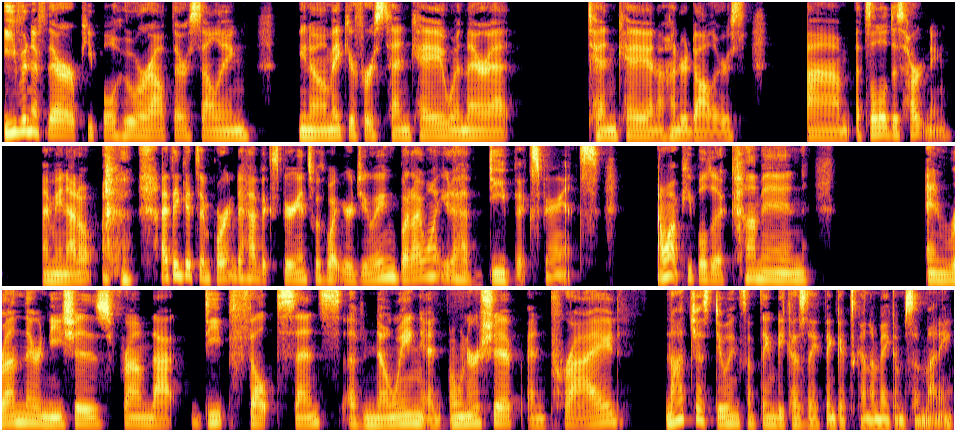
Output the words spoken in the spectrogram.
Even if there are people who are out there selling, you know, make your first 10K when they're at 10K and $100, um, that's a little disheartening. I mean, I don't, I think it's important to have experience with what you're doing, but I want you to have deep experience. I want people to come in and run their niches from that deep felt sense of knowing and ownership and pride, not just doing something because they think it's going to make them some money.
